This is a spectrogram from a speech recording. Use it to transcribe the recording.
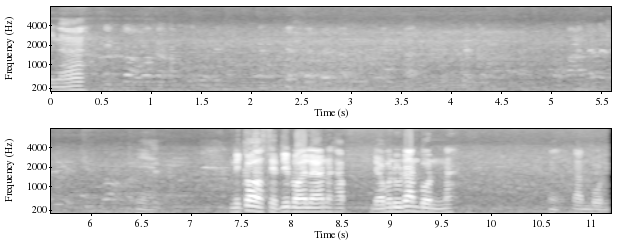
นี่นะ เนี่ยนี่ก็เสร็จเรียบร้อยแล้วนะครับ เดี๋ยวมาดูด้านบนนะ นี่ด้านบน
